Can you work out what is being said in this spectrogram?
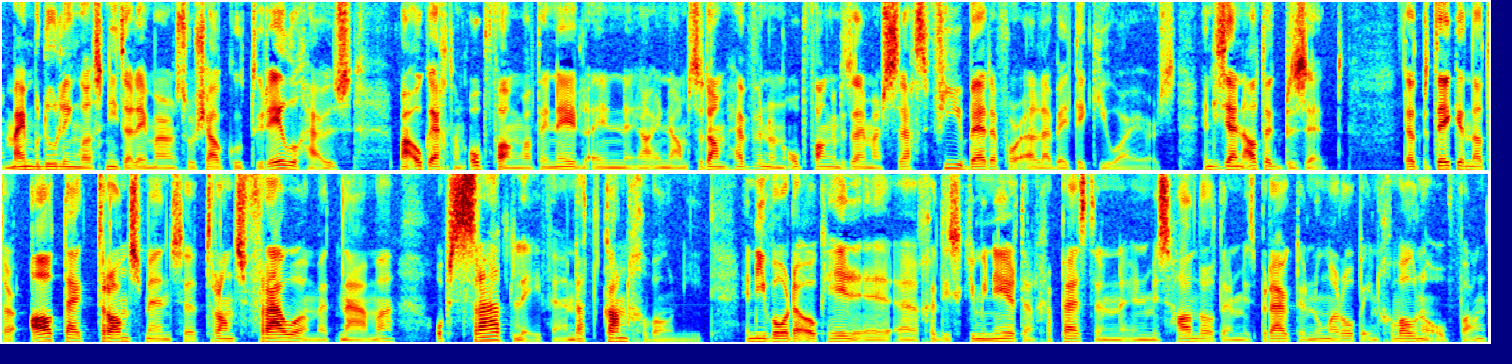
mijn bedoeling was niet alleen maar een sociaal-cultureel huis, maar ook echt een opvang. Want in, in, in Amsterdam hebben we een opvang. Er zijn maar slechts vier bedden voor LHBTQI'ers. En die zijn altijd bezet. Dat betekent dat er altijd trans mensen, trans vrouwen met name, op straat leven. En dat kan gewoon niet. En die worden ook heel uh, gediscrimineerd en gepest en, en, mishandeld en misbruikt en noem maar op in gewone opvang.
